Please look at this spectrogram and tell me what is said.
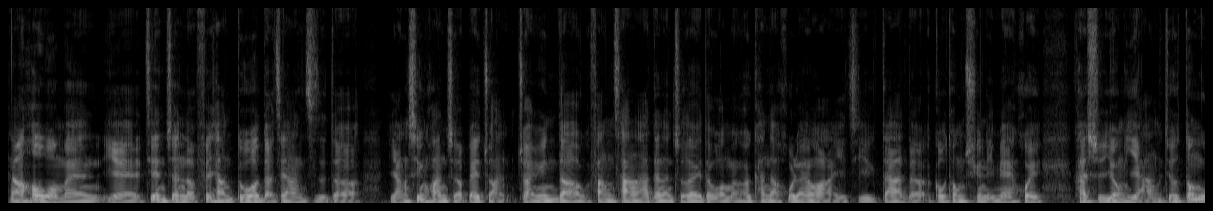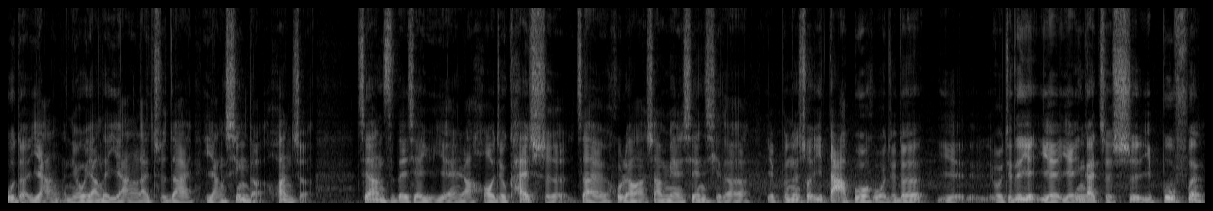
然后我们也见证了非常多的这样子的阳性患者被转转运到方舱啊等等之类的。我们会看到互联网以及大家的沟通群里面会开始用羊，就是动物的羊、牛羊的羊来指代阳性的患者。这样子的一些语言，然后就开始在互联网上面掀起了，也不能说一大波，我觉得也，我觉得也也也应该只是一部分，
